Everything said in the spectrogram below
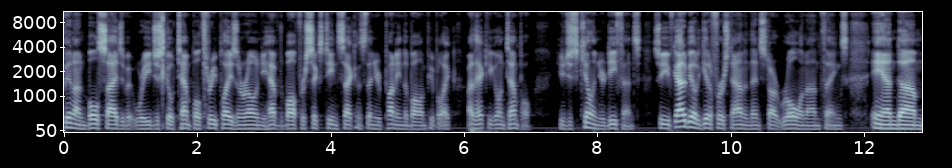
been on both sides of it where you just go tempo three plays in a row and you have the ball for 16 seconds, then you're punting the ball, and people are like, why the heck are you going tempo? You're just killing your defense. So you've got to be able to get a first down and then start rolling on things. And um,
